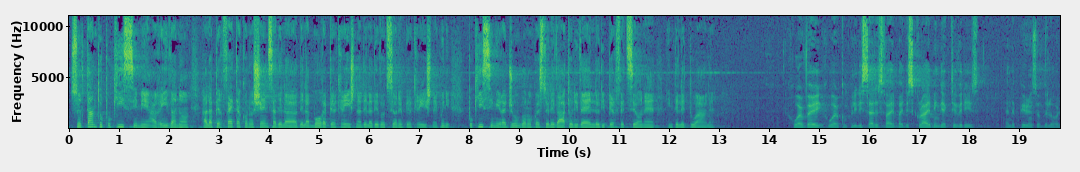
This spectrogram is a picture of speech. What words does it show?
soltanto pochissimi arrivano alla perfetta conoscenza della- dell'amore per Krishna, della devozione per Krishna, e quindi pochissimi raggiungono questo elevato livello di perfezione intellettuale. who are, very, who are completely satisfied by describing the activities and the appearance of the Lord.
